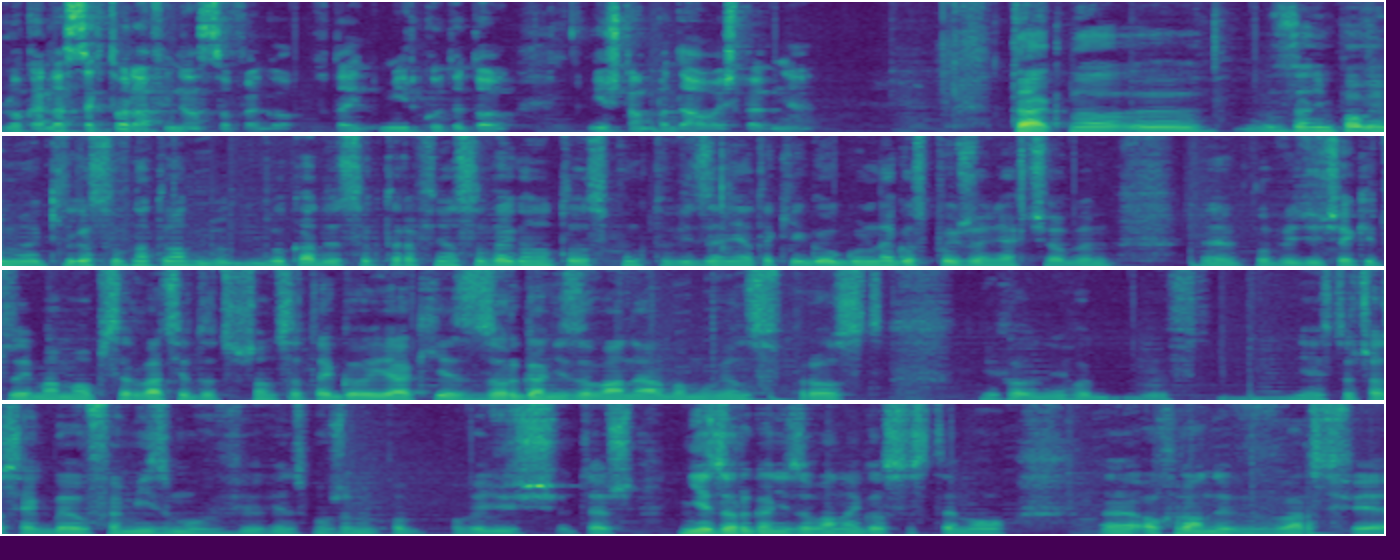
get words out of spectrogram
blokada sektora finansowego. Tutaj, Mirku, ty to gdzieś tam podałeś pewnie. Tak, no y, zanim powiem kilka słów na temat blokady sektora finansowego, no to z punktu widzenia takiego ogólnego spojrzenia chciałbym y, powiedzieć, jakie tutaj mamy obserwacje dotyczące tego, jak jest zorganizowane, albo mówiąc wprost, nie, nie, jest to czas jakby eufemizmów, więc możemy po, powiedzieć też niezorganizowanego systemu e, ochrony w warstwie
